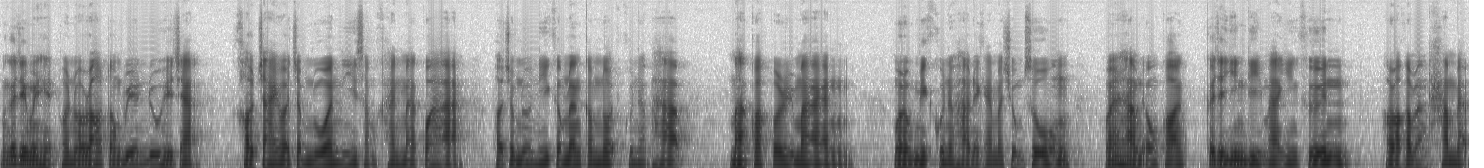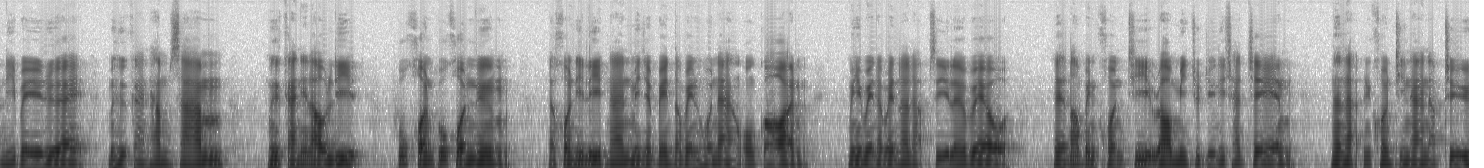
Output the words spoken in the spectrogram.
มันก็จึงเป็นเหตุผลว่าเราต้องเรียนรู้ที่จะเข้าใจว่าจำนวนนี้สำคัญมากกว่า เพราะจำนวนนี้กำลังกำหนดคุณภาพ มากกว่าปริมาณ เมื่อมีคุณภาพในการประชุมสูงวัฒนธรรมในองค์กรก็จะยิ่งดีมากยิ่งขึ้น เพราะเรากำลังทำแบบนี้ไปเรื่อยๆมันคือการทำซ้ำมันคือการที่เราหลีดผู้คนผู้คนหนึ่ง แล้วคนที่หลีดนั้นไม่จำเป็นต้องเป็นหัวหน้าขององค์กร ไม่จำเป็นต้องเป็นระดับ C level แต่จะต้องเป็นคนที่เรามีจุดยืนที่ชัดเจน นั่นแหละเป็นคนที่น่านับถือ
